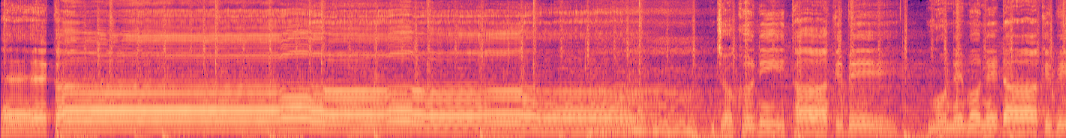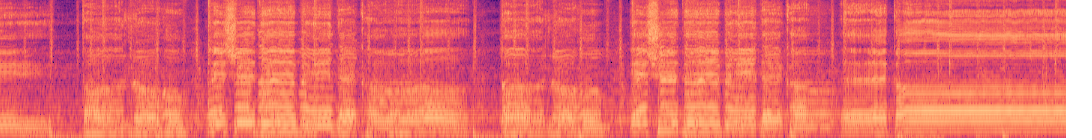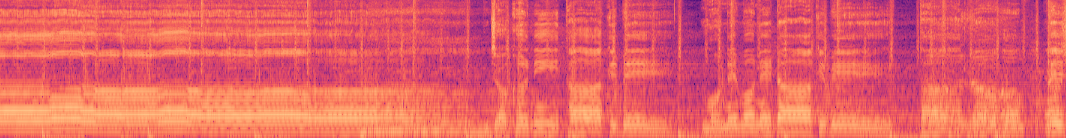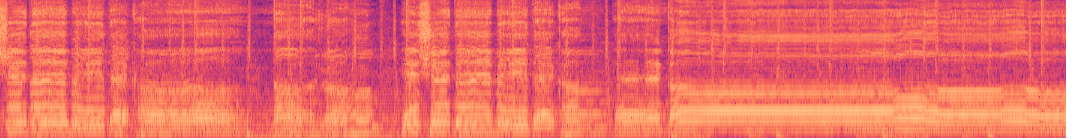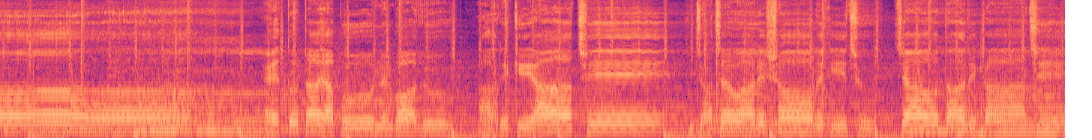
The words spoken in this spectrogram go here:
একা যখনই থাকবে মনে মনে ডাকবে তার রহম এসে দেবে দেখা। যখনই থাকবে, মনে মনে ডাকবে, তার রহম এসে দেবে দেখা। তার রহম এসে দেবে দেখা। একা। এতটা আপন বলো আর কে আছে? যা চাওয়ার সব কিছু চাও তার কাছে।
